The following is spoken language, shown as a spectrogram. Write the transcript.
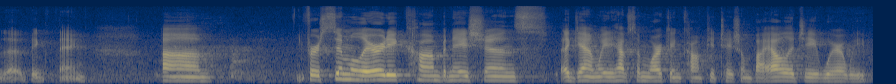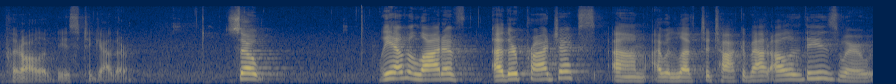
the big thing. Um, for similarity combinations, again, we have some work in computational biology where we put all of these together. So we have a lot of other projects. Um, I would love to talk about all of these where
